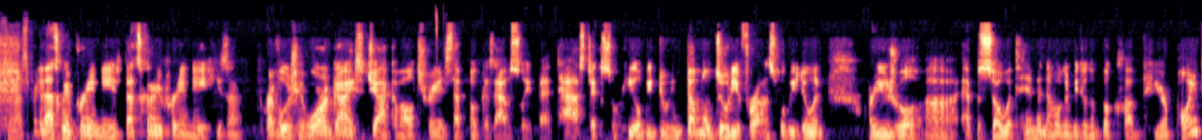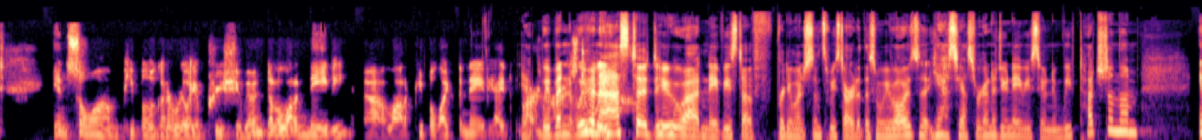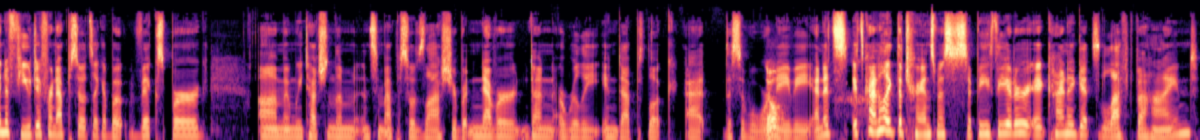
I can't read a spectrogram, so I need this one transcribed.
so that's pretty Yeah, that's cool. gonna be pretty neat. That's gonna be pretty neat. He's a Revolutionary War guy. He's a jack of all trades. That book is absolutely fantastic. So he'll be doing double duty for us. We'll be doing our usual uh, episode with him, and then we're gonna be doing the book club. To your point, and so um, people are gonna really appreciate. We haven't done a lot of Navy. Uh, a lot of people like the Navy. I, Yeah, ours- we've been we've been asked to do uh, Navy stuff pretty much since we started this, and we've always said yes, yes, we're going to do Navy soon, and we've touched on them in a few different episodes, like about Vicksburg, um, and we touched on them in some episodes last year, but never done a really in depth look at the Civil War Nope. Navy, and it's it's kind of like the Trans Mississippi Theater; it kind of gets left behind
